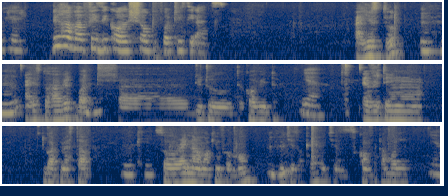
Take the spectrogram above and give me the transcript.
Okay. Do you have a physical shop for Twissy Arts? I used to, Mm-hmm. I used to have it, but uh, due to the COVID, Yeah. Everything got messed up. Okay. So right now I'm working from home, mm-hmm. which is okay, which is comfortable. Yeah.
